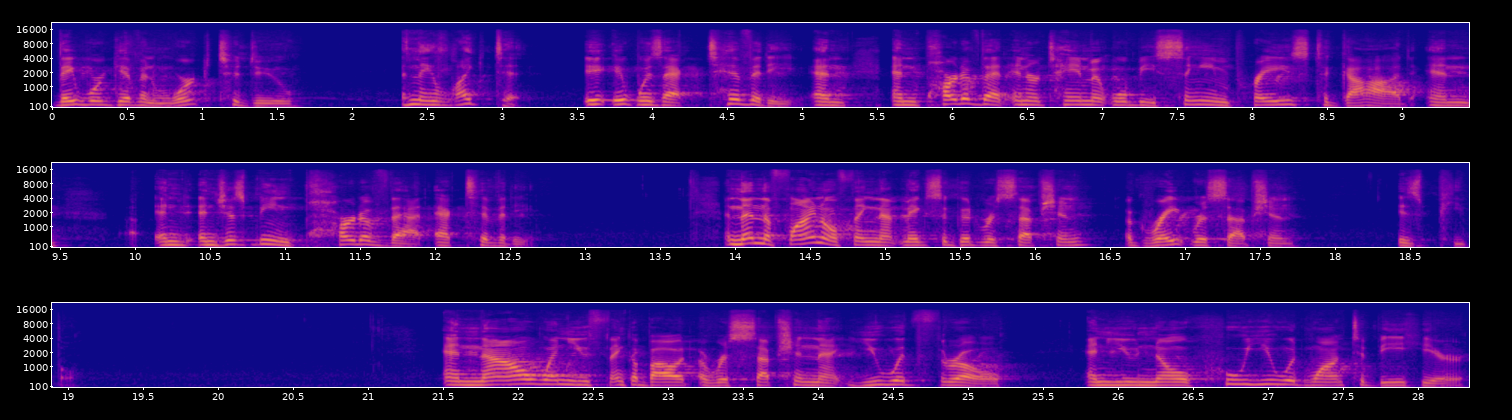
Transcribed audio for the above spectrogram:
they were given work to do and they liked it. It, it was activity. And, and part of that entertainment will be singing praise to God and, and, and just being part of that activity. And then the final thing that makes a good reception, a great reception, is people. And now, when you think about a reception that you would throw and you know who you would want to be here,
